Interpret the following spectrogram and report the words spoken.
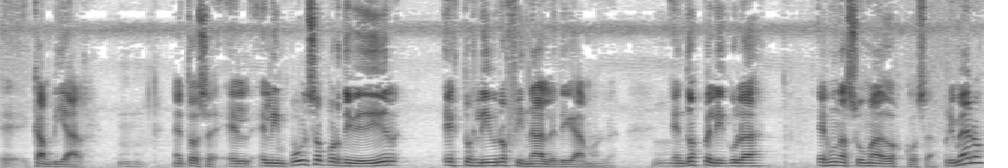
eh, cambiar. Entonces, el, el impulso por dividir estos libros finales, digámosle, en dos películas es una suma de dos cosas. Primero,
